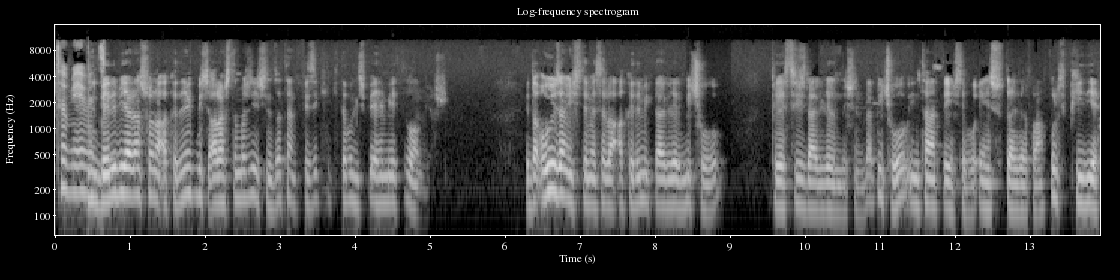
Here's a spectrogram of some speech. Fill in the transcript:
Tabii Şimdi evet. belli bir yerden sonra akademik bir araştırmacı için zaten fizik kitabın hiçbir ehemmiyeti olmuyor. Ya da o yüzden işte mesela akademik dergilerin birçoğu prestij dergilerin dışında birçoğu internette işte bu enstitü dergileri falan full PDF.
